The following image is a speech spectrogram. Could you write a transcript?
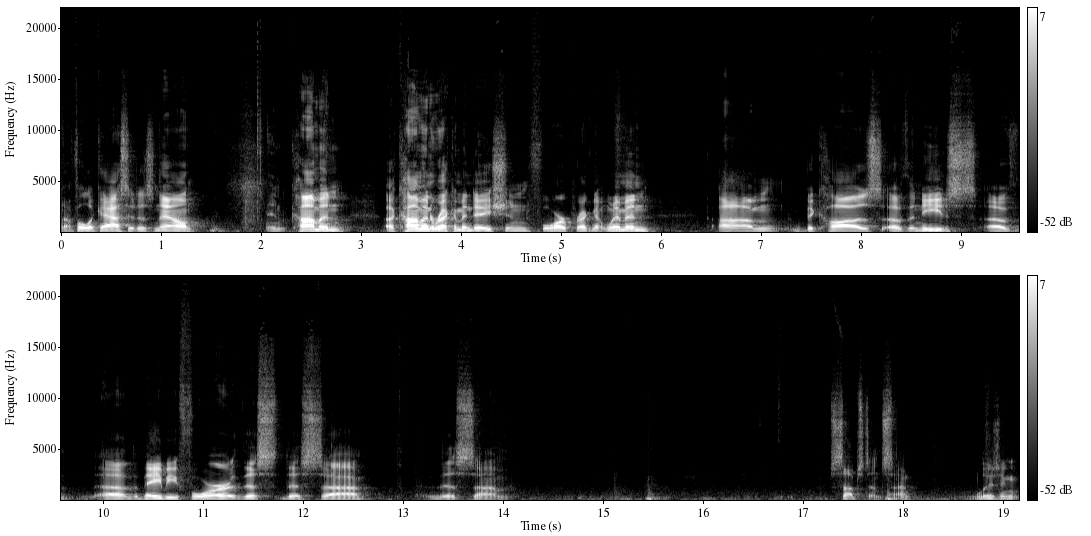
Uh, folic acid is now in common, a common recommendation for pregnant women um, because of the needs of uh, the baby for this this uh, this um, substance. I'm losing.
